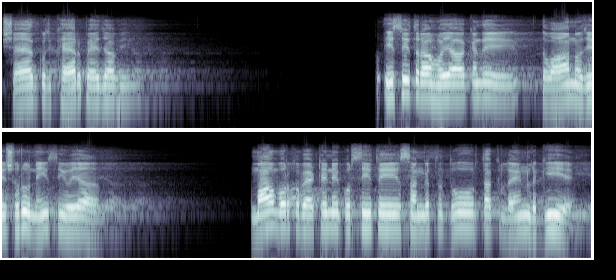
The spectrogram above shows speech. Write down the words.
ਸ਼ਾਇਦ ਕੁਝ ਖੈਰ ਪੈ ਜਾਵੇ। ਇਸੇ ਤਰ੍ਹਾਂ ਹੋਇਆ, ਕਹਿੰਦੇ ਦੀਵਾਨ ਅਜੇ ਸ਼ੁਰੂ ਨਹੀਂ ਸੀ ਹੋਇਆ। ਮਹਾਂਪੁਰਖ ਬੈਠੇ ਨੇ ਕੁਰਸੀ ਤੇ, ਸੰਗਤ ਦੂਰ ਤੱਕ ਲੈਣ ਲੱਗੀ ਹੈ।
